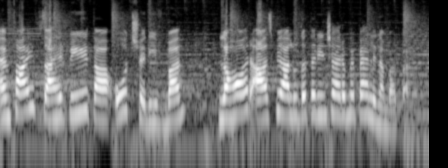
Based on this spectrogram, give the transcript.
एम फाइव ज़ाहिर पीर, ताओत शरीफ बंद। लाहौर आज भी आलूदा तरीन शहरों में पहले नंबर पर।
